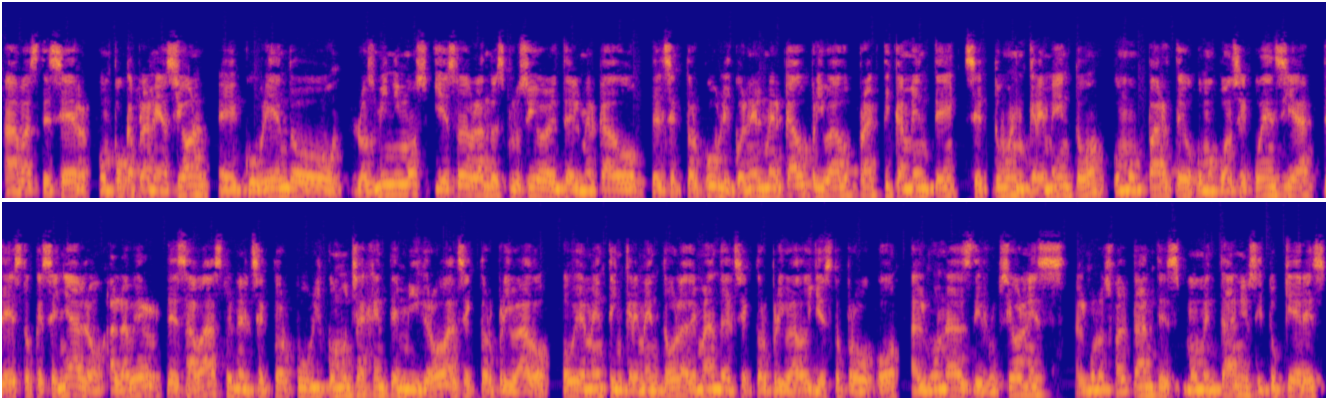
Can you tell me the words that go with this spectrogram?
abastecer con poca planeación, eh, cubriendo los mínimos y estoy hablando exclusivamente del mercado del sector público. En el mercado privado prácticamente se tuvo un incremento como parte o como consecuencia de esto que señalo. Al haber desabasto en el sector público, mucha gente migró al sector privado, obviamente incrementó la demanda del sector privado y esto provocó algunas disrupciones, algunos faltantes momentáneos, si tú quieres,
